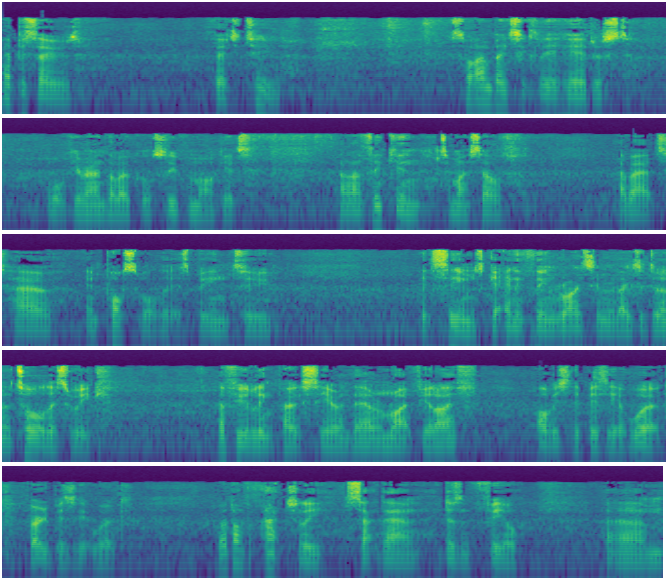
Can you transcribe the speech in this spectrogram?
episode 32. So I'm basically here just walking around the local supermarket and I'm thinking to myself about how impossible it's been to, it seems, get anything writing related done at all this week. A few link posts here and there on Write for Your Life, obviously busy at work, very busy at work, but I've actually sat down, it doesn't feel, um,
